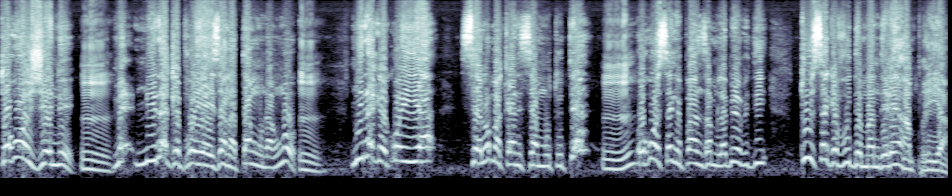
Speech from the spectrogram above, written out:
tokogene Mm. mais miracle mpo ya eza na ntango nango. Miracle koya selo makanisi ya motu te okosenga mpa nzambe la bible dit tout ce que vous demanderez en priant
